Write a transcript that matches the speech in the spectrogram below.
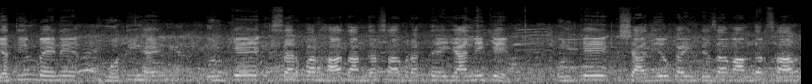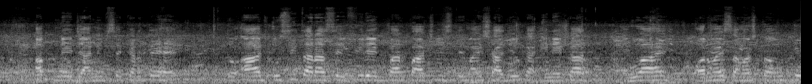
यतीम बहनें होती हैं, उनके सर पर हाथ आमदार साहब रखते हैं। यानी कि उनके शादियों का इंतज़ाम आमदार साहब अपने जानब से करते हैं। तो आज उसी तरह से फिर एक बार पाँचवीं इज्तिमाही शादियों का इनका हुआ है और मैं समझता हूँ कि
